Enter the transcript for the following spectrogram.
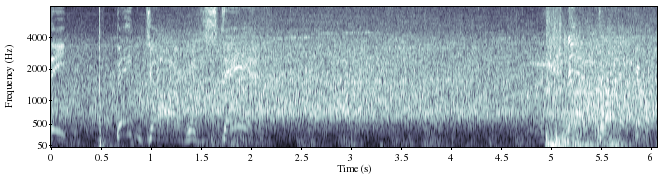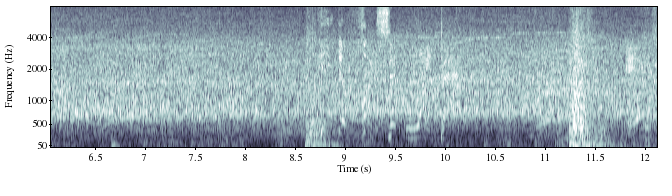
The big dog withstand? Neckbreaker. He deflects it right back. Edge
